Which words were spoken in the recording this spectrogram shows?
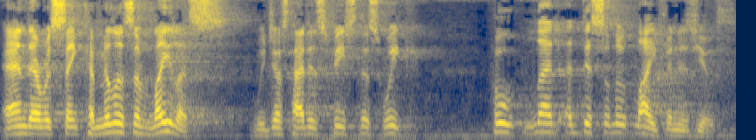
And there was St. Camillus of Lellis. We just had his feast this week, who led a dissolute life in his youth.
